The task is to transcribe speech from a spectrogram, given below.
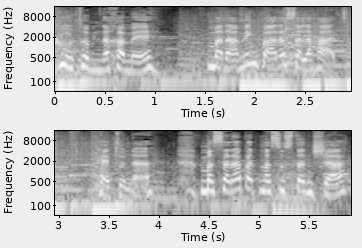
Gutom na kami. Maraming para sa lahat. Heto na. Masarap at masustansya.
